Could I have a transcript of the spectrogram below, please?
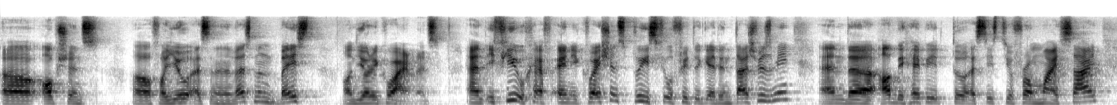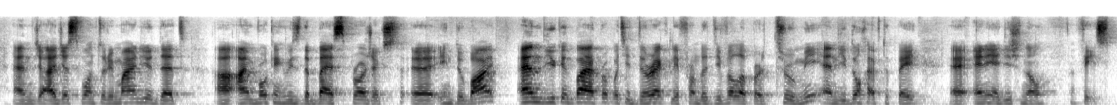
uh, options for you as an investment based on your requirements. And if you have any questions, please feel free to get in touch with me and I'll be happy to assist you from my side. And I just want to remind you that uh, I'm working with the best projects uh, in Dubai and you can buy a property directly from the developer through me and you don't have to pay uh, any additional fees.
